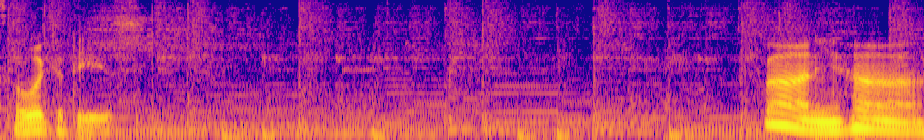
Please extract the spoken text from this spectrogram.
So look at these. Funny, huh?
